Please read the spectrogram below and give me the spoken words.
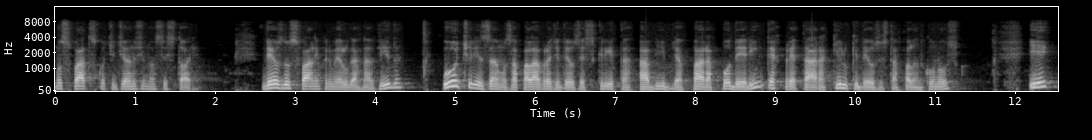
nos fatos cotidianos de nossa história. Deus nos fala em primeiro lugar na vida, utilizamos a palavra de Deus escrita, a Bíblia, para poder interpretar aquilo que Deus está falando conosco e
